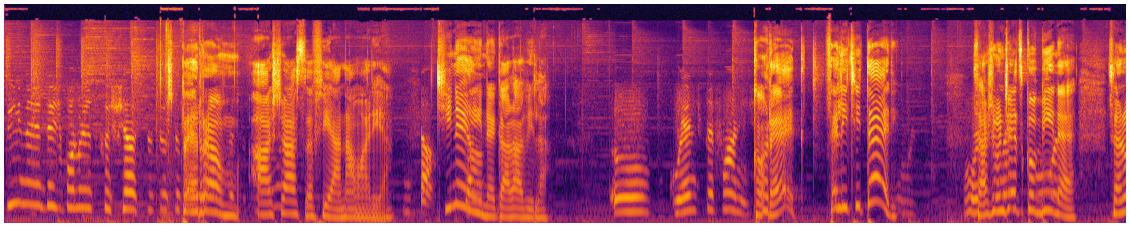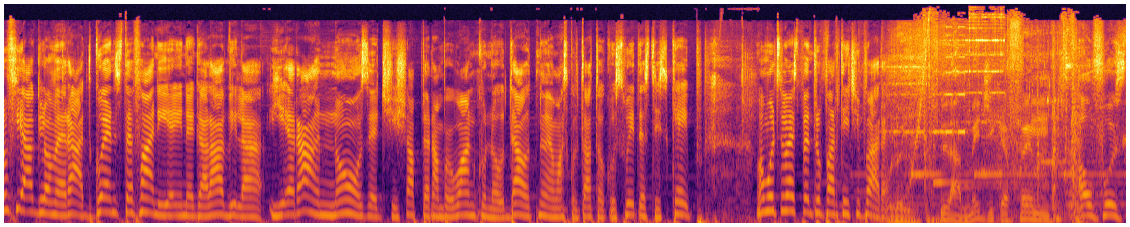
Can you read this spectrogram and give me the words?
bine, deci bănuiesc că și astăzi o să Sperăm fie- așa să fie, Ana Maria. Da, Cine da. e inegalabilă? Uh, Gwen Stefani. Corect! Felicitări! Să ajungeți cu bine, să nu fie aglomerat. Gwen Stefani e inegalabilă. Era în 97 number one cu No Doubt. Noi am ascultat-o cu Sweetest Escape. Vă mulțumesc pentru participare. lui. La Magic FM au fost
